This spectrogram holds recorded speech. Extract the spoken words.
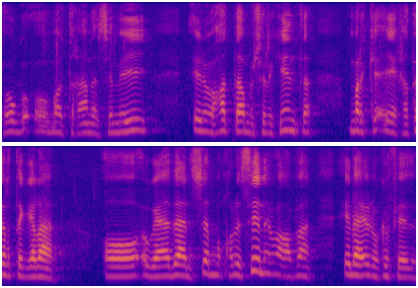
wuxuu mataqaana sameeyey inuu xataa mushrikiinta marka ay khatarta galaan oo ogaadaan si mukhlisiin ay u cafaan ilahay inuu ka feedo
